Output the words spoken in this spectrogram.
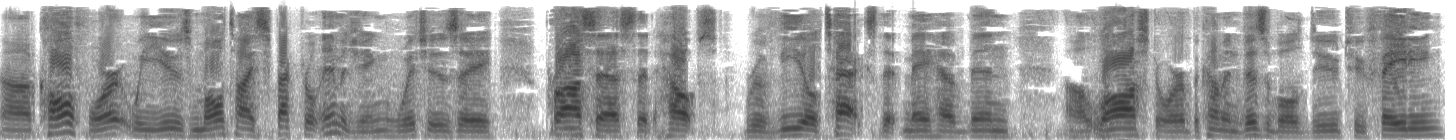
uh, call for it, we use multispectral imaging, which is a process that helps reveal text that may have been uh, lost or become invisible due to fading,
